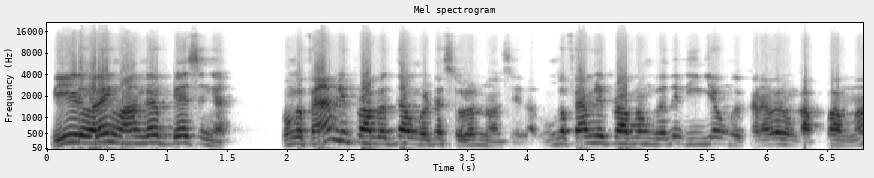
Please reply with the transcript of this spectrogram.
வீடு வரையும் வாங்க பேசுங்க. உங்க ஃபேமிலி ப்ராப்ளத்தை அவங்கள்ட்ட சொல்லணும்னு அவசியம் இல்லை. உங்க ஃபேமிலி ப்ராப்ளம்ங்கிறது நீங்க உங்க கணவர் உங்க அப்பா அம்மா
